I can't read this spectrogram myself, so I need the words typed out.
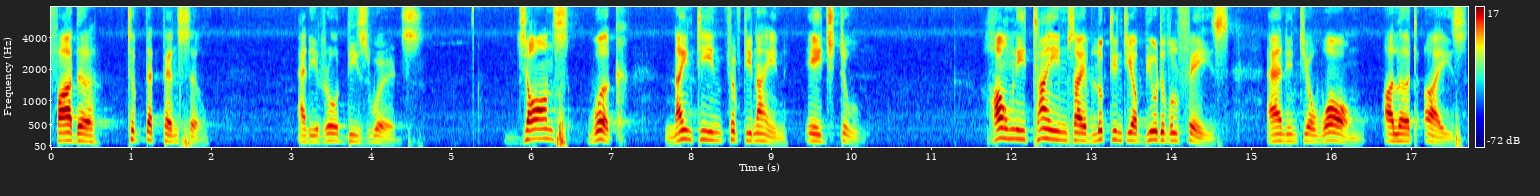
father took that pencil and he wrote these words John's work, 1959, age 2. How many times I have looked into your beautiful face and into your warm, alert eyes,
